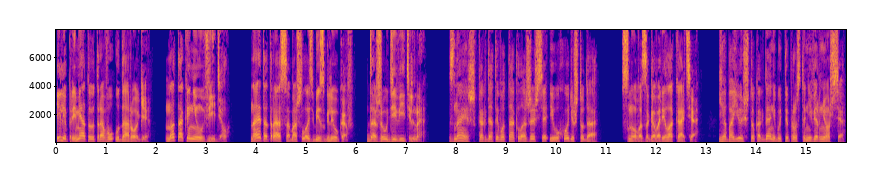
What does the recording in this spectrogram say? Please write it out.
или примятую траву у дороги, но так и не увидел. На этот раз обошлось без глюков. Даже удивительно. «Знаешь, когда ты вот так ложишься и уходишь туда...» Снова заговорила Катя. «Я боюсь, что когда-нибудь ты просто не вернешься».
